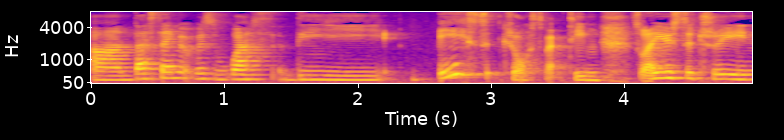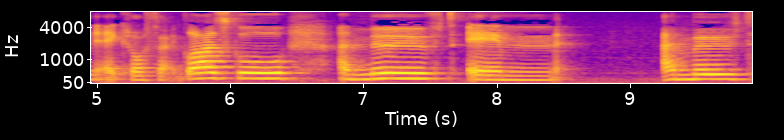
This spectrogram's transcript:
and this time it was with the base CrossFit team. So I used to train at CrossFit Glasgow. I moved. Um, I moved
